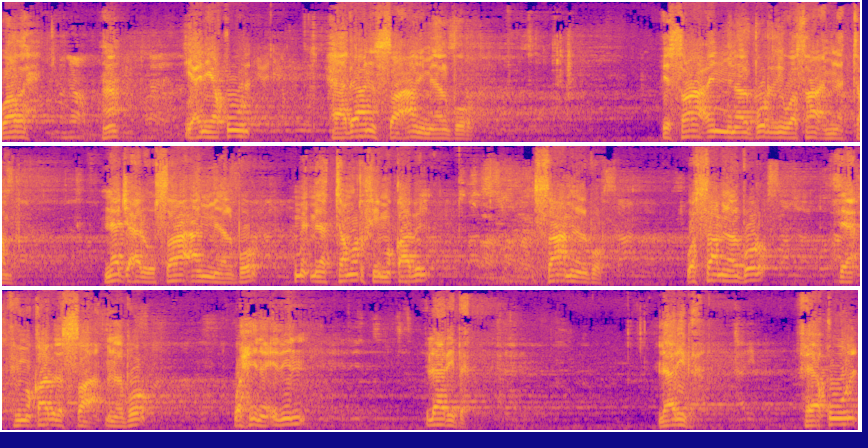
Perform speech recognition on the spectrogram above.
واضح؟ ها؟ يعني يقول هذان الصاعان من البر. بصاع من البر وصاع من التمر. نجعل صاعا من البر من التمر في مقابل صاع من البر. والصاع من البر في مقابل الصاع من البر وحينئذ لا ربا. لا ربا. فيقول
